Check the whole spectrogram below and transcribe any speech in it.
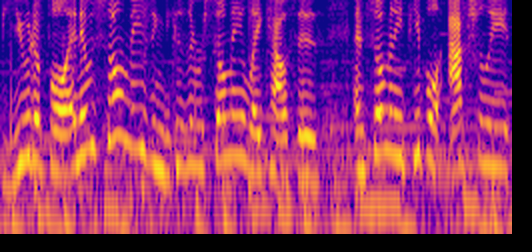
beautiful. And it was so amazing because there were so many lake houses and so many people actually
